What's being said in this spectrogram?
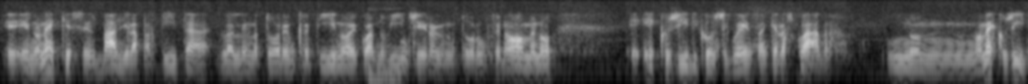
e, e, non è che se sbagli la partita l'allenatore è un cretino e quando vinci l'allenatore è un fenomeno e, e così di conseguenza anche la squadra. Non, non è così,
